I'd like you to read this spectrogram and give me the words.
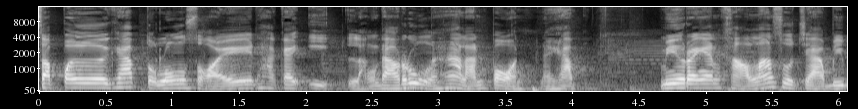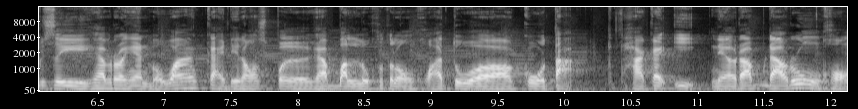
สเปอร์ครับตกลงสอยทากาอิหลังดาวรุ่ง 5 ล้านปอนด์นะครับ มีรายงานข่าวล่าสุดจาก BBC ครับรายงานบอกว่าไก่เดนองสเปอร์ครับบรรลุข้อตกลงคว้าตัวโกตะทากาอิแนวรับดาวรุ่งของ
